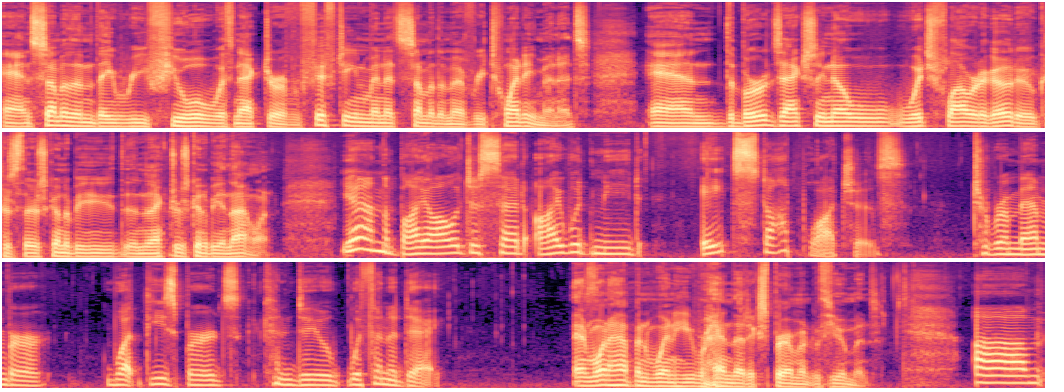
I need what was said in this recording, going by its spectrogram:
and some of them they refuel with nectar every 15 minutes, some of them every 20 minutes. And the birds actually know which flower to go to because there's going to be the nectar is going to be in that one. Yeah, and the biologist said I would need eight stopwatches to remember what these birds can do within a day. And what happened when he ran that experiment with humans? Um,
